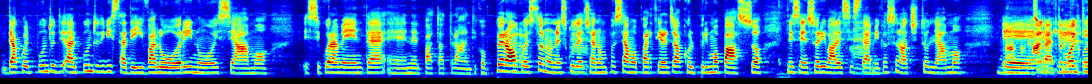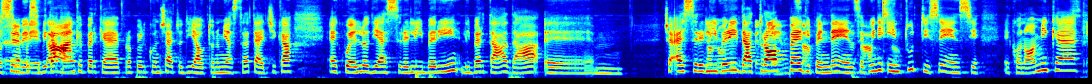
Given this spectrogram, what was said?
da quel punto di, dal punto di vista dei valori noi siamo sicuramente eh, nel patto atlantico, però, però questo non esclude, mm. cioè non possiamo partire già col primo passo nel senso rivale sistemico, mm. se no ci togliamo e anche moltissime possibilità anche perché proprio il concetto di autonomia strategica è quello di essere liberi, libertà da ehm, cioè essere da liberi da troppe dipendenze, esatto. quindi in tutti i sensi, economiche, sì.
